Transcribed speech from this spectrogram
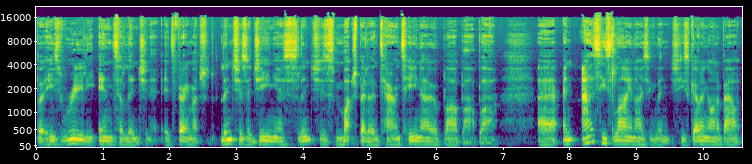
but he's really into Lynch in it. It's very much Lynch is a genius. Lynch is much better than Tarantino. Blah blah blah. Uh, and as he's lionizing Lynch, he's going on about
